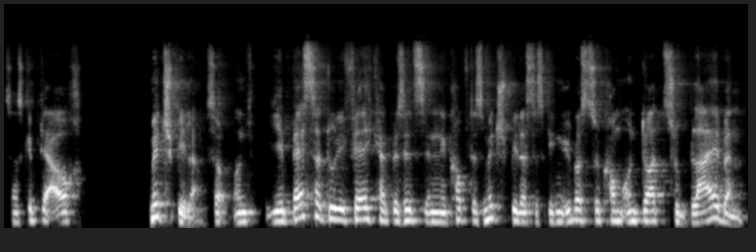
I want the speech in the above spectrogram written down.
sondern es gibt ja auch Mitspieler. So, und je besser du die Fähigkeit besitzt, in den Kopf des Mitspielers, des Gegenübers zu kommen und dort zu bleiben,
